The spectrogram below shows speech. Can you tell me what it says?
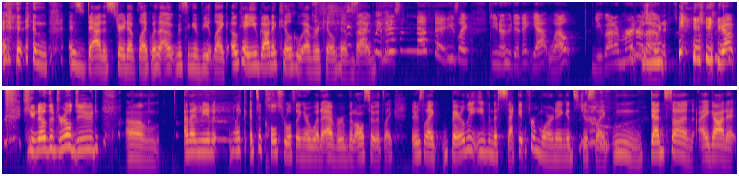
He's- and his dad is straight up like, without missing a beat, like, "Okay, you gotta kill whoever killed him." Then Exactly. There's nothing. He's like, "Do you know who did it?" Yeah. Well, you gotta murder them. You, yep, you know the drill, dude. Um, And I mean, like, it's a cultural thing or whatever, but also it's like, there's like barely even a second for mourning. It's just like, mm, dead son, I got it.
